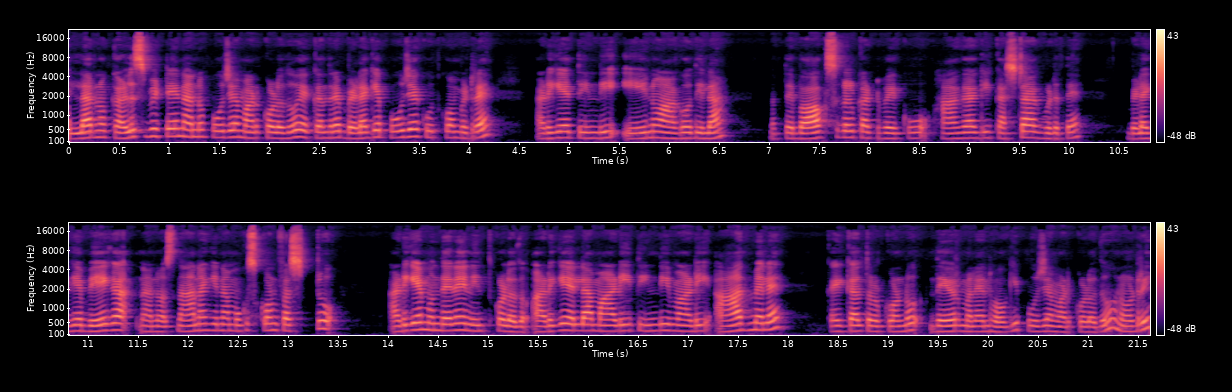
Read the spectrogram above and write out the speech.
ಎಲ್ಲರನ್ನು ಕಳಿಸ್ಬಿಟ್ಟೆ ನಾನು ಪೂಜೆ ಮಾಡ್ಕೊಳ್ಳೋದು. ಯಾಕಂದರೆ ಬೆಳಗ್ಗೆ ಪೂಜೆ ಕೂತ್ಕೊಂಡ್ಬಿಟ್ರೆ ಅಡುಗೆ, ತಿಂಡಿ ಏನೂ ಆಗೋದಿಲ್ಲ. ಮತ್ತು ಬಾಕ್ಸ್ಗಳು ಕಟ್ಟಬೇಕು ಹಾಗಾಗಿ ಕಷ್ಟ ಆಗಿಬಿಡುತ್ತೆ. ಬೆಳಗ್ಗೆ ಬೇಗ ನಾನು ಸ್ನಾನಗಿನ ಮುಗಿಸ್ಕೊಂಡು ಫಸ್ಟು ಅಡುಗೆ ಮುಂದೆನೇ ನಿಂತ್ಕೊಳ್ಳೋದು. ಅಡುಗೆ ಎಲ್ಲ ಮಾಡಿ, ತಿಂಡಿ ಮಾಡಿ ಆದಮೇಲೆ ಕೈಕಾಲು ತೊಳ್ಕೊಂಡು ದೇವ್ರ ಮನೇಲಿ ಹೋಗಿ ಪೂಜೆ ಮಾಡ್ಕೊಳ್ಳೋದು. ನೋಡಿರಿ,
